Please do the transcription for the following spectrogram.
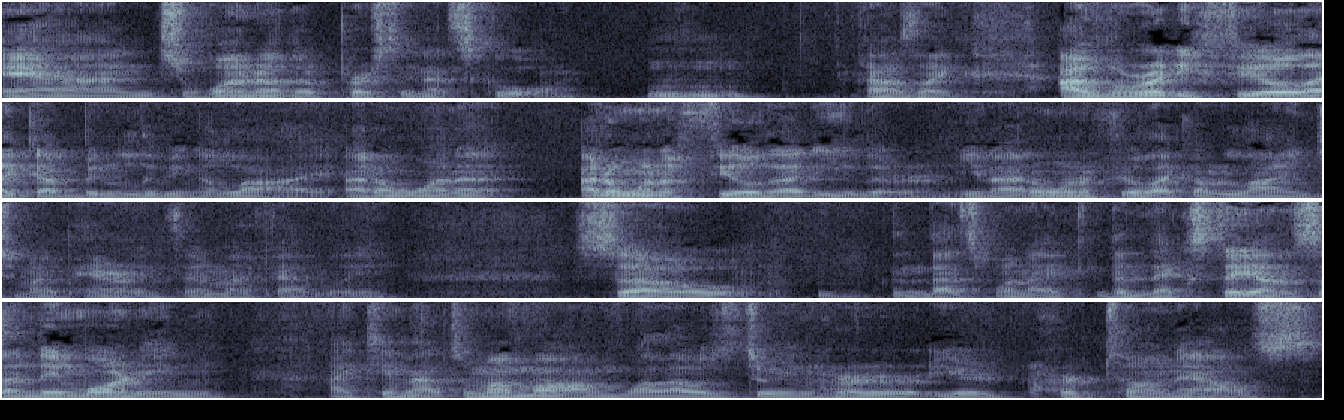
and one other person at school. Mm-hmm. I was like, I've already feel like I've been living a lie. I don't want to. I don't want to feel that either. You know, I don't want to feel like I'm lying to my parents and my family. So, and that's when I the next day on Sunday morning, I came out to my mom while I was doing her your her toenails,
